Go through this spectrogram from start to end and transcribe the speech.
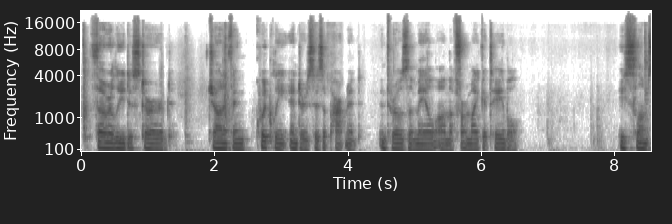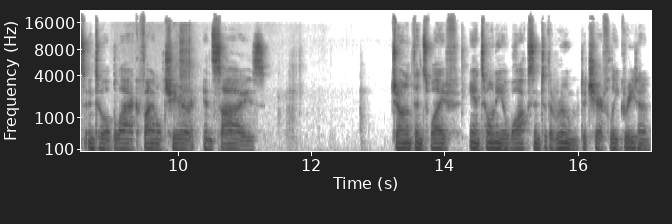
Thoroughly disturbed, Jonathan quickly enters his apartment and throws the mail on the formica table. He slumps into a black vinyl chair and sighs. Jonathan's wife, Antonia, walks into the room to cheerfully greet him.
